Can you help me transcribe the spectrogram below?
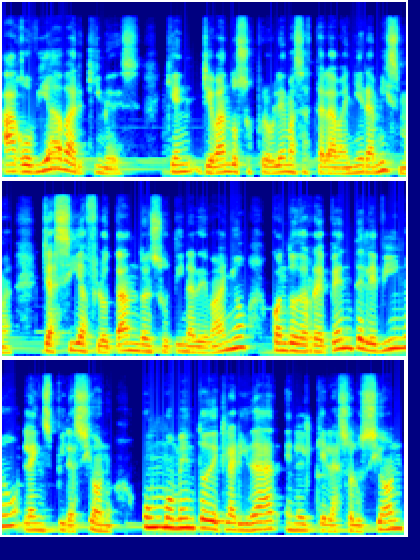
agobiaba a Arquímedes, quien, llevando sus problemas hasta la bañera misma, yacía flotando en su tina de baño, cuando de repente le vino la inspiración, un momento de claridad en el que la solución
